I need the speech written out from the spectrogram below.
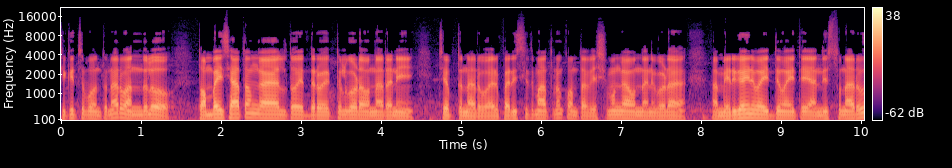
చికిత్స పొందుతున్నారు. అందులో తొంభై శాతం గాయాలతో ఇద్దరు వ్యక్తులు కూడా ఉన్నారని చెప్తున్నారు. వారి పరిస్థితి మాత్రం కొంత విషమంగా ఉందని కూడా మెరుగైన వైద్యం అయితే అందిస్తున్నారు.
